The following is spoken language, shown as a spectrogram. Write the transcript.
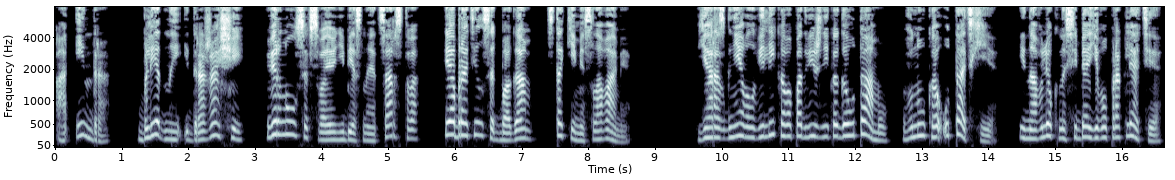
А Индра, бледный и дрожащий, вернулся в свое небесное царство и обратился к богам с такими словами. «Я разгневал великого подвижника Гаутаму, внука Утатхии, и навлек на себя его проклятие,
